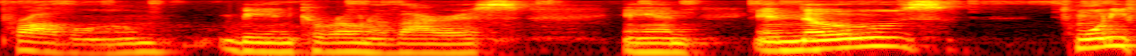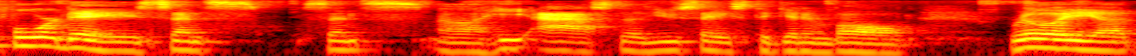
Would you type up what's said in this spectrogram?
problem, being coronavirus. And in those 24 days since since uh, he asked the USACE to get involved. Really a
